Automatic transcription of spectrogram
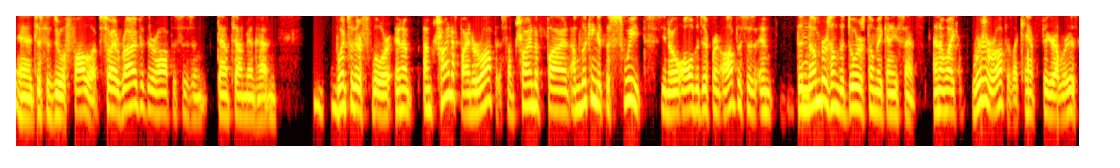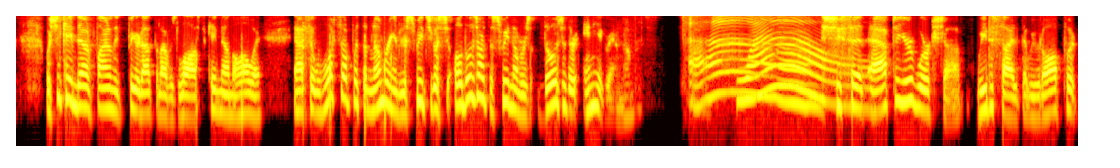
and just to do a follow up. So I arrived at their offices in downtown Manhattan, went to their floor, and I'm, I'm trying to find her office. I'm trying to find, I'm looking at the suites, you know, all the different offices, and the numbers on the doors don't make any sense. And I'm like, where's her office? I can't figure out where it is. Well, she came down, finally figured out that I was lost, came down the hallway. And I said, what's up with the numbering of your suites? She goes, oh, those aren't the suite numbers. Those are their Enneagram numbers. Oh. Wow. She said, after your workshop, we decided that we would all put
